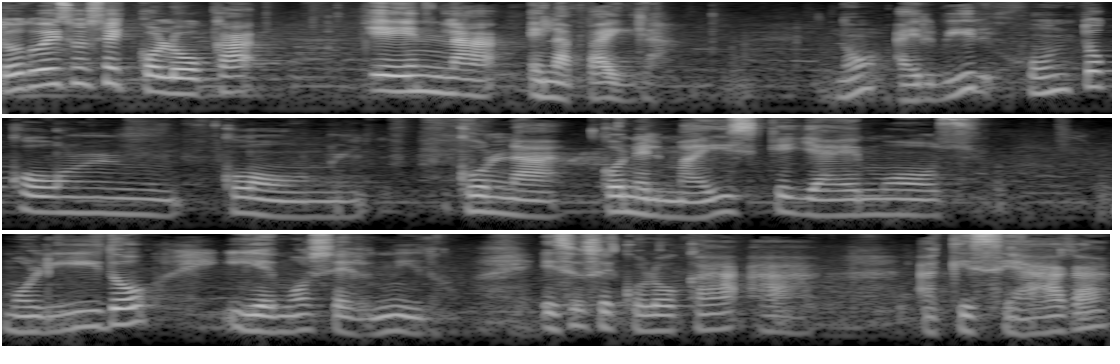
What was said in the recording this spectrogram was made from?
Todo eso se coloca en la, en la paila, ¿no? A hervir junto con, con, con, la, con el maíz que ya hemos molido y hemos cernido. Eso se coloca a, a que se haga.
